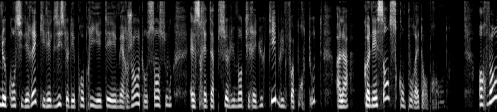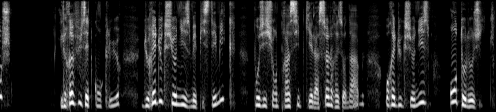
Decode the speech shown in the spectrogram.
ne considérait qu'il existe des propriétés émergentes au sens où elles seraient absolument irréductibles, une fois pour toutes, à la connaissance qu'on pourrait en prendre. En revanche, il refusait de conclure du réductionnisme épistémique, position de principe qui est la seule raisonnable, au réductionnisme ontologique.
